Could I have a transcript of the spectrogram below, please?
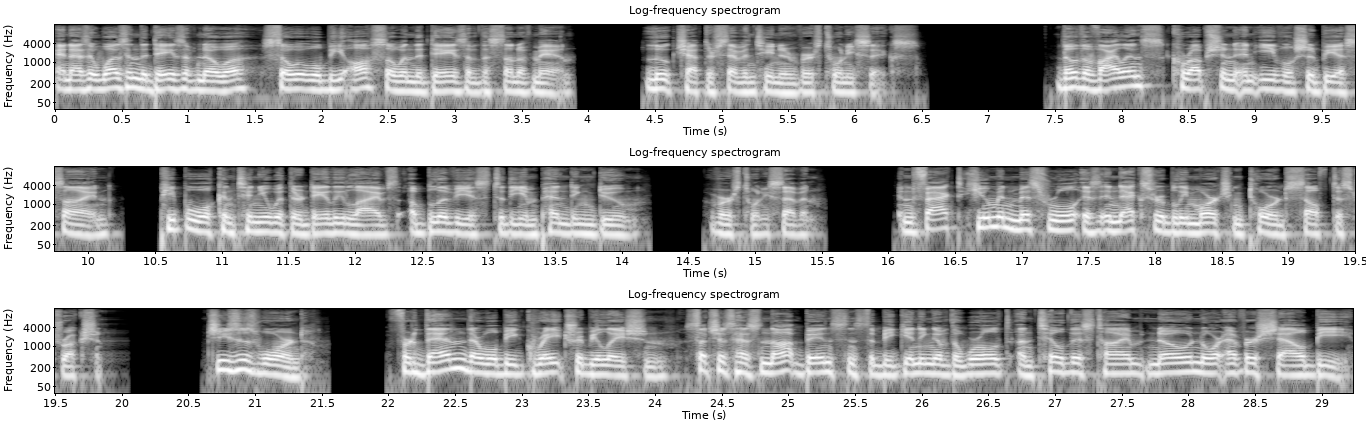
And as it was in the days of Noah, so it will be also in the days of the Son of Man. Luke chapter 17 and verse 26. Though the violence, corruption, and evil should be a sign, people will continue with their daily lives oblivious to the impending doom. Verse 27. In fact, human misrule is inexorably marching towards self destruction. Jesus warned, For then there will be great tribulation, such as has not been since the beginning of the world until this time, no, nor ever shall be.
